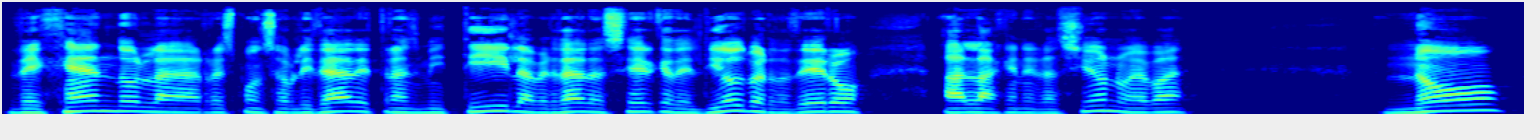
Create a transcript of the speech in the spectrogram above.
dejando la responsabilidad de transmitir la verdad acerca del Dios verdadero a la generación nueva, no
